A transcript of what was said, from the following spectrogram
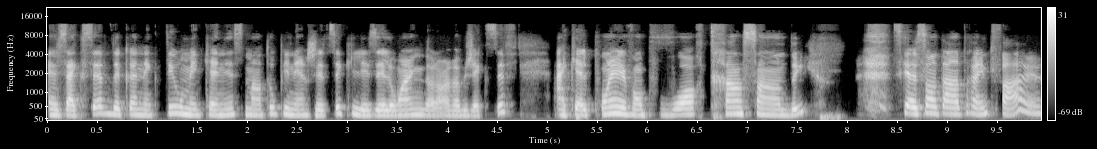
elles acceptent de connecter aux mécanismes mentaux et énergétiques qui les éloignent de leur objectif, à quel point elles vont pouvoir transcender ce qu'elles sont en train de faire?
